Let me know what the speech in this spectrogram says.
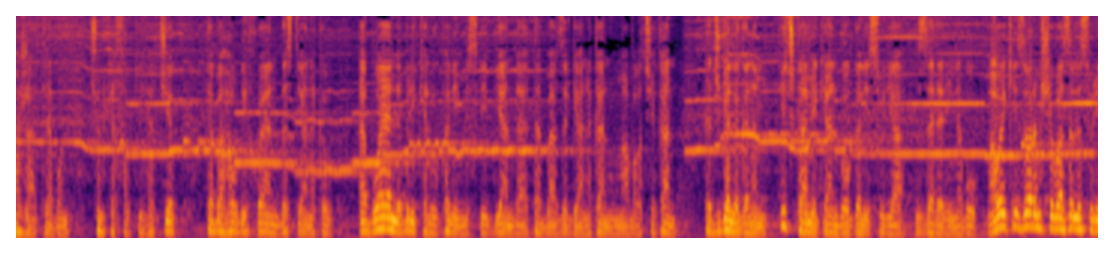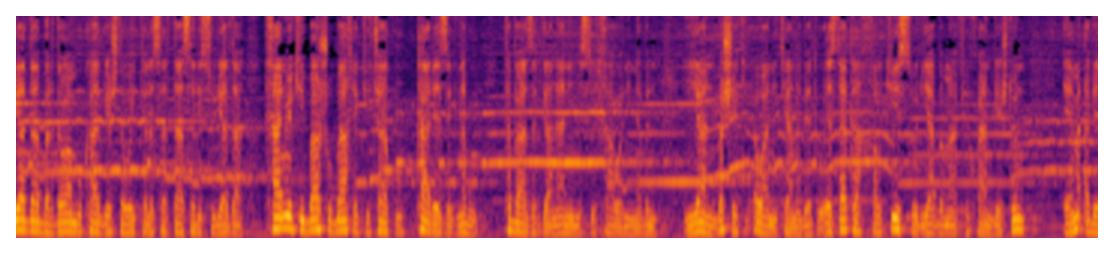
هەژارترە بوون چونکە خەڵکی هەرچیەک کە بە هەوڵی خۆیان دەستیانە کەوت ئەبوایە لە بری کەلوپەلی میسری بیاندایەتە بازرگانەکان و مامەڵەچیەکان کە جگە لە گەنم هیچ کامێکیان بۆ گەلی سوریا زەرەری نەبوو ماوەیەکی زۆرم شێوازە لە سوریادا بەردەوام بوو کار گەشتەوەی کە لە سەرتاسەری سوریادا خانوێکی باش و باخێکی چاک و کارێزێک نەبوو کە بازرگانانی میسری خاوەنی نەبن یان بەشێکی ئەوانی تیانەبێت و ئێستا کە خەڵکی سووریا بە مافی خۆیان گەشتون ئێمە ئەبێ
